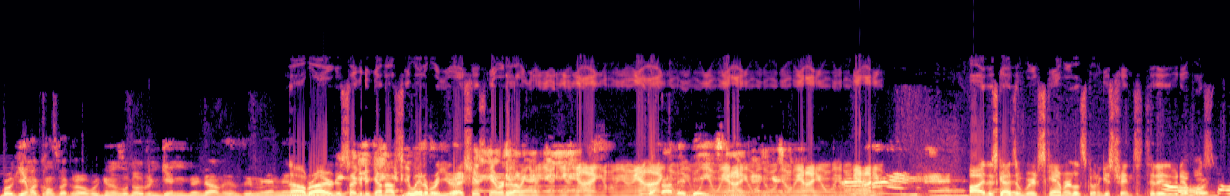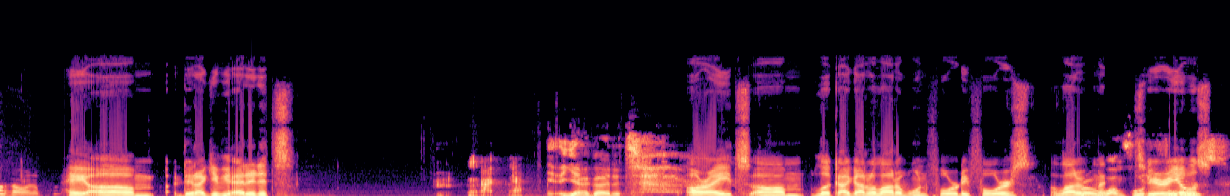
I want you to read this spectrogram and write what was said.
Bro, get my comes back, bro. We're gonna go to again. No, bro, I heard just it again. I'll see you later, bro. You're actually a scammer. Alright, this guy's a weird scammer. Let's go and get straight into today's video, boys. Hey, um, did I give you edits? Yeah, I got it. Alright, um, look, I got a lot of 144s, a lot of Bro, materials,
